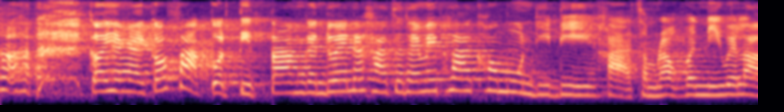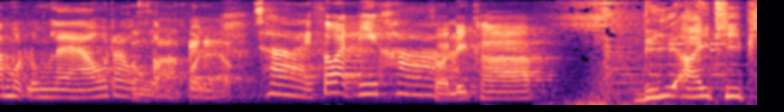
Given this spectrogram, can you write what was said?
ค่ะก็ยังไงก็ฝากกดติดตามกันด้วยนะคะ จะได้ไม่พลาดข้อมูลดีๆ ค่ะสำหรับวันนี้เวลาหมดลงแล้วเราต้องสองลาคไปนแล้วใช่ สวัสดีค่ะ สวัสดีครับ DITP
